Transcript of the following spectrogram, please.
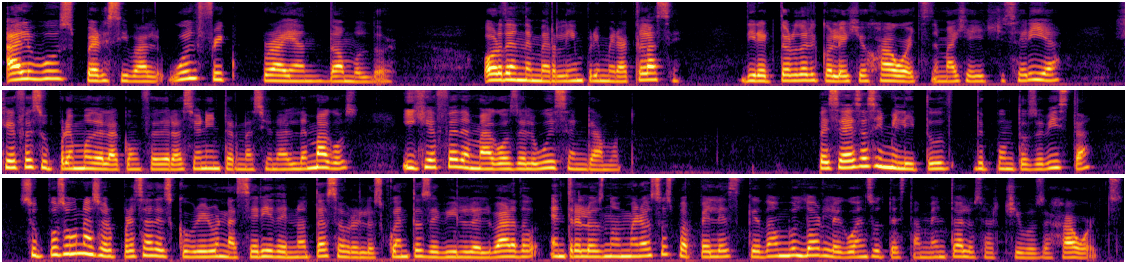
Albus Percival Wulfric Brian Dumbledore, Orden de Merlín primera clase, director del Colegio Howards de Magia y Hechicería, jefe supremo de la Confederación Internacional de Magos y jefe de magos del Wissengamot. Pese a esa similitud de puntos de vista, supuso una sorpresa descubrir una serie de notas sobre los cuentos de Bill el Bardo entre los numerosos papeles que Dumbledore legó en su testamento a los archivos de Howards.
